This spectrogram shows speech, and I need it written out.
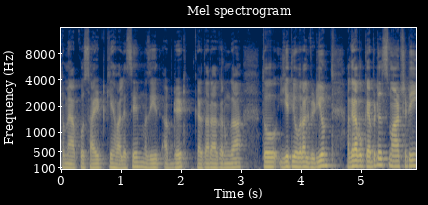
तो मैं आपको साइट के हवाले से मजीद अपडेट करता रहा करूँगा। तो ये थी ओवरऑल वीडियो अगर आपको कैपिटल स्मार्ट सिटी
